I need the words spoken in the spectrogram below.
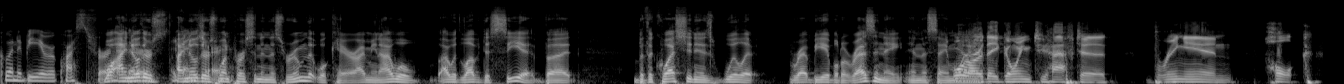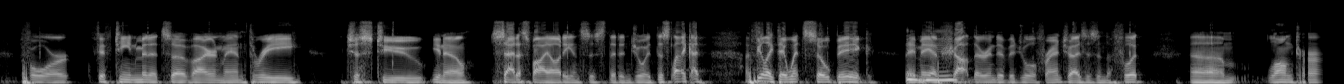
going to be a request for. well, I know another there's I know there's one person in this room that will care. I mean, I will I would love to see it, but but the question is, will it re- be able to resonate in the same Or way? Or are they going to have to bring in Hulk for 15 minutes of Iron Man 3 just to, you know, satisfy audiences that enjoyed this? Like, I, I feel like they went so big, they may have Mhm. shot their individual franchises in the foot um, long term.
